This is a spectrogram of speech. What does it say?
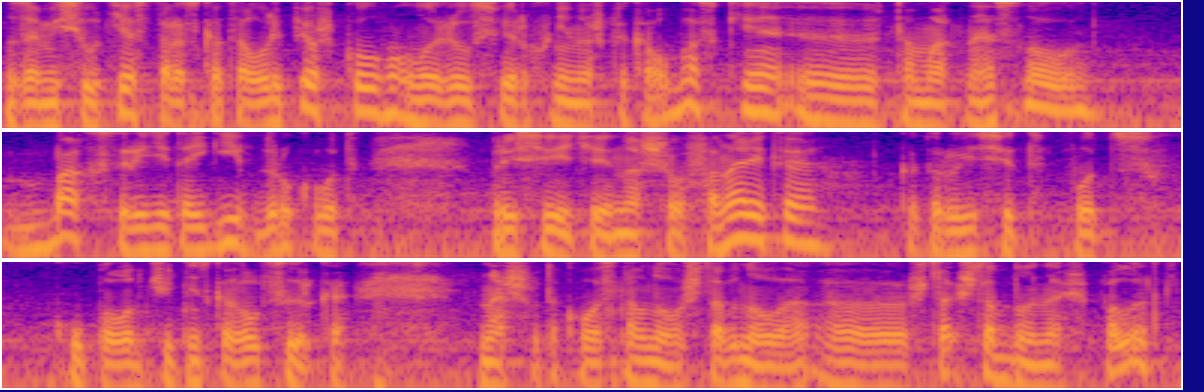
Замесил тесто, раскатал лепешку, уложил сверху немножко колбаски, э, томатная основа. Бах, среди тайги вдруг вот при свете нашего фонарика, который висит под куполом, чуть не сказал цирка, нашего такого основного штабного, э, штабной нашей палатки,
